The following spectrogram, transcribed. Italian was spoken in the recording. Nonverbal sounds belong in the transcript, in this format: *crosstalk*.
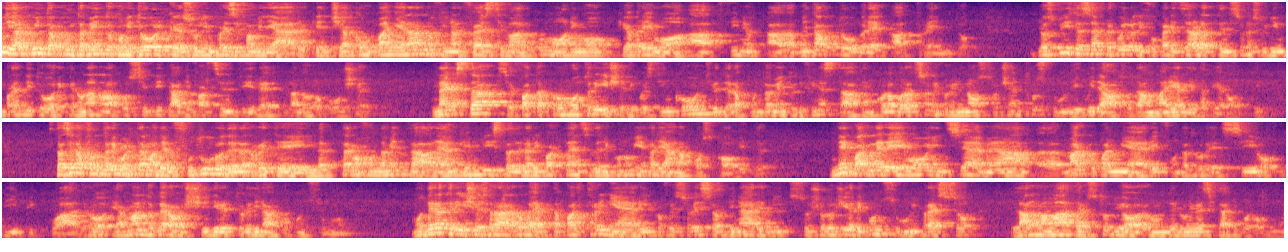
Benvenuti al quinto appuntamento con i talk sulle imprese familiari che ci accompagneranno fino al festival omonimo che avremo a, fine, a metà ottobre a Trento. Lo spirito è sempre quello di focalizzare l'attenzione sugli imprenditori che non hanno la possibilità di far sentire la loro voce. Nexta si è fatta promotrice di questi incontri e dell'appuntamento di fine estate in collaborazione con il nostro centro studi guidato da Maria Rita Pierotti. Stasera affronteremo il tema del futuro del retail, tema fondamentale anche in vista della ripartenza dell'economia italiana post-Covid. Ne parleremo insieme a eh, Marco Palmieri, fondatore e CEO di Picquadro, e Armando Garosci, direttore di Largo Consumo. Moderatrice sarà Roberta Paltrinieri, professoressa ordinaria di Sociologia dei Consumi presso l'Alma Mater Studiorum dell'Università di Bologna.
